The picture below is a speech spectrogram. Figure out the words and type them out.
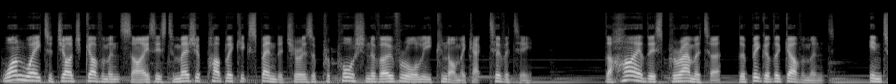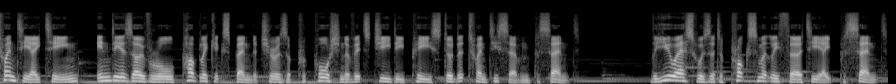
one way to judge government size is to measure public expenditure as a proportion of overall economic activity. The higher this parameter, the bigger the government. In 2018, India's overall public expenditure as a proportion of its GDP stood at 27%. The US was at approximately 38%,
